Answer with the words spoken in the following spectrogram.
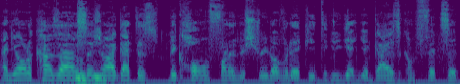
and the owner comes out and says, mm-hmm. "You know, I got this big hole in front of the street over there. Can you think you get your guys to come fix it?"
